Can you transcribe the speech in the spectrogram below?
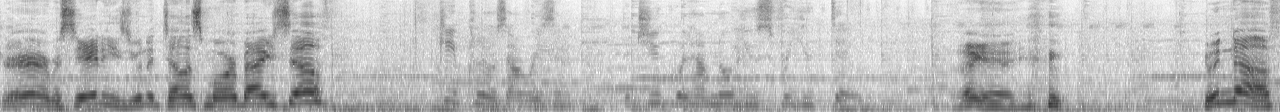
Sure, Mercedes, you want to tell us more about yourself? Keep close, Arisen. The Duke will have no use for you dead. Okay. Good enough.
